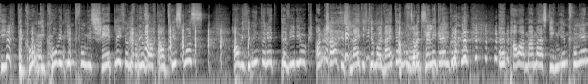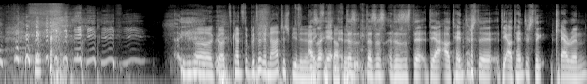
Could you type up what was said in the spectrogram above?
Die, die, Co die Covid-Impfung ist schädlich und verursacht Autismus. Habe ich im Internet ein Video gesch- angeschaut, das leite ich dir mal weiter in unserer. Telegram-Gruppe. Äh, Power Mamas gegen Impfungen. Oh Gott, kannst du bitte Renate spielen in der also nächsten äh, Staffel? das, das ist, das ist der, der authentischste, die authentischste Karen,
